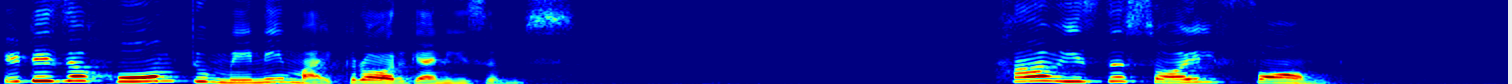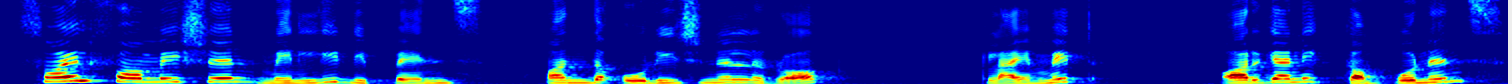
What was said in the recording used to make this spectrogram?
It is a home to many microorganisms. How is the soil formed? Soil formation mainly depends on the original rock, climate, organic components,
